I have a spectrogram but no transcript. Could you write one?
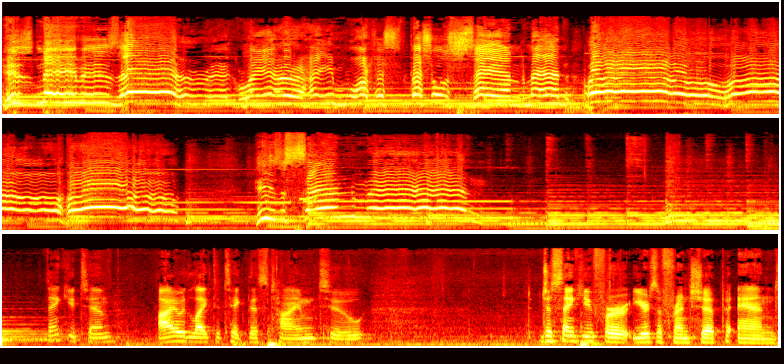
his name is Eric Randerheim. What a special sandman. Oh, oh, oh, he's a sandman. Thank you, Tim. I would like to take this time to just thank you for years of friendship and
